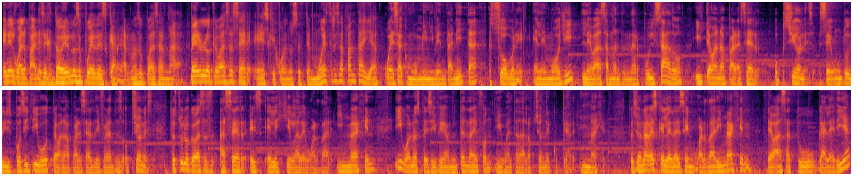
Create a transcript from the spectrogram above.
en el cual parece que todavía no se puede descargar, no se puede hacer nada. Pero lo que vas a hacer es que cuando se te muestre esa pantalla o esa como mini ventanita sobre el emoji, le vas a mantener pulsado y te van a aparecer opciones. Según tu dispositivo, te van a aparecer diferentes opciones. Entonces, tú lo que vas a hacer es elegir la de guardar imagen y, bueno, específicamente en iPhone, igual te da la opción de copiar imagen. Entonces, una vez que le des en guardar imagen, te vas a tu galería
